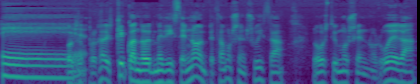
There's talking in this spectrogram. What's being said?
Eh, por es que cuando me dicen, no, empezamos en Suiza, luego estuvimos en Noruega,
